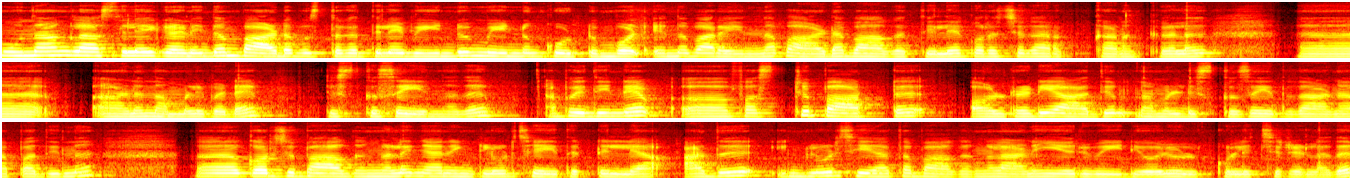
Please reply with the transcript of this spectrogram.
മൂന്നാം ക്ലാസ്സിലെ ഗണിതം പാഠപുസ്തകത്തിലെ വീണ്ടും വീണ്ടും കൂട്ടുമ്പോൾ എന്ന് പറയുന്ന പാഠഭാഗത്തിലെ കുറച്ച് കണക്കുകൾ ആണ് നമ്മളിവിടെ ഡിസ്കസ് ചെയ്യുന്നത്. അപ്പോൾ ഇതിന്റെ ഫസ്റ്റ് പാർട്ട് ഓൾറെഡി ആദ്യം നമ്മൾ ഡിസ്കസ് ചെയ്തതാണ്. അപ്പോൾ അതിന് കുറച്ച് ഭാഗങ്ങൾ ഞാൻ ഇൻക്ലൂഡ് ചെയ്തിട്ടില്ല. അത് ഇൻക്ലൂഡ് ചെയ്യാത്ത ഭാഗങ്ങളാണ് ഈ ഒരു വീഡിയോയിൽ ഉൾക്കൊള്ളിച്ചിട്ടുള്ളത്.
